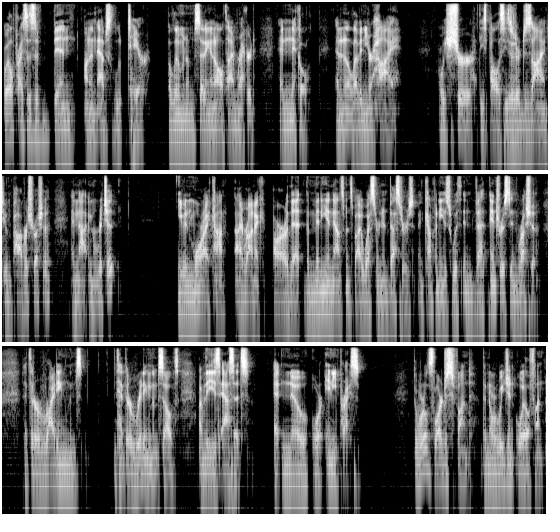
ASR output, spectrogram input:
Oil prices have been on an absolute tear, aluminum setting an all-time record, and nickel at an 11-year high. Are we sure these policies are designed to impoverish Russia and not enrich it? Even more icon- ironic are that the many announcements by Western investors and companies with inve- interest in Russia that they're writing them, that they're ridding themselves of these assets at no or any price. The world's largest fund, the Norwegian Oil Fund,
